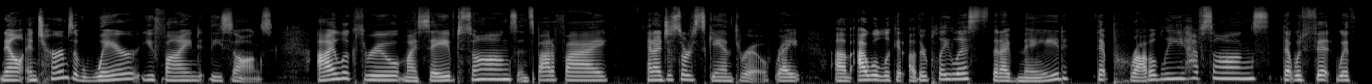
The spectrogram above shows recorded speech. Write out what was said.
Now, in terms of where you find these songs, I look through my saved songs and Spotify and I just sort of scan through, right? Um, I will look at other playlists that I've made that probably have songs that would fit with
